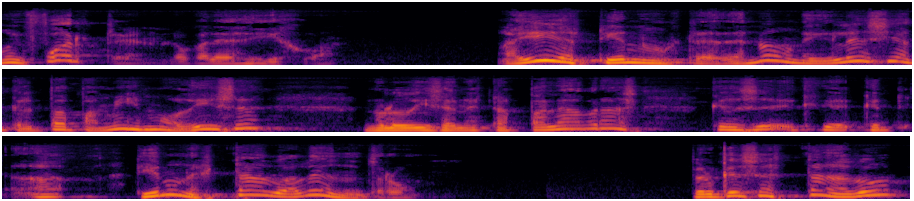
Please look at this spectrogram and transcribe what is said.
Muy fuerte lo que les dijo. Ahí tienen ustedes, ¿no? Una iglesia que el Papa mismo dice, no lo dice en estas palabras, que, ah, tiene un estado adentro, pero que ese estado,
